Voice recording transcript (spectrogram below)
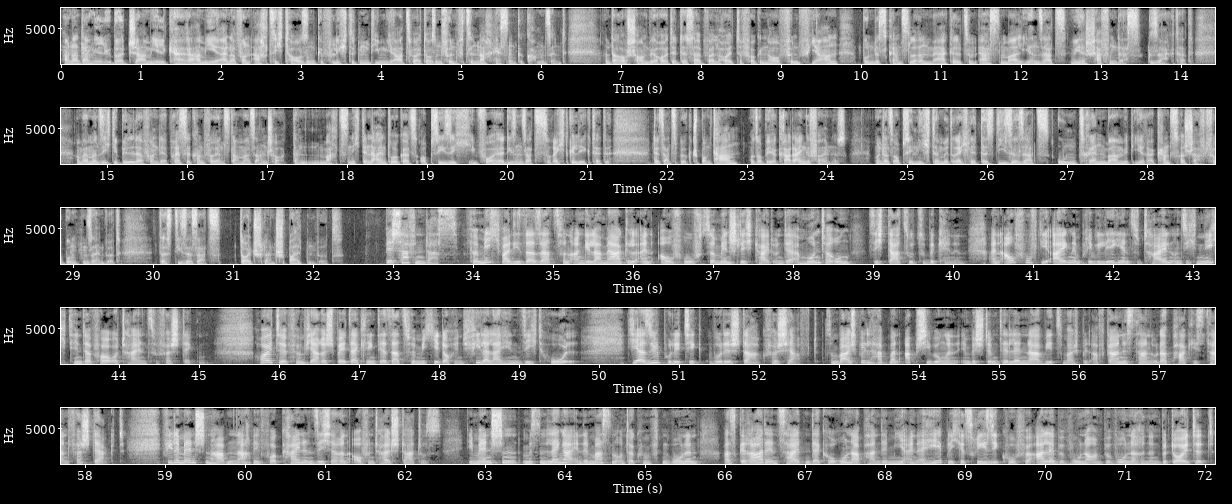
Anna Dangel über Jamil Karami, einer von 80.000 Geflüchteten, die im Jahr 2015 nach Hessen gekommen sind. Und darauf schauen wir heute deshalb, weil heute vor genau fünf Jahren Bundeskanzlerin Merkel zum ersten Mal ihren Satz Wir schaffen das gesagt hat. Und wenn man sich die Bilder von der Pressekonferenz damals anschaut, dann macht es nicht den Eindruck, als ob sie sich vorher diesen Satz zurechtgelegt hätte. Der Satz wirkt spontan, als ob ihr gerade eingefallen ist. Und als ob sie nicht damit rechnet, dass dieser Satz untrennbar mit ihrer Kanzlerschaft verbunden sein wird dass dieser Satz Deutschland spalten wird. Wir schaffen das. Für mich war dieser Satz von Angela Merkel ein Aufruf zur Menschlichkeit und der Ermunterung, sich dazu zu bekennen. Ein Aufruf, die eigenen Privilegien zu teilen und sich nicht hinter Vorurteilen zu verstecken. Heute, fünf Jahre später, klingt der Satz für mich jedoch in vielerlei Hinsicht hohl. Die Asylpolitik wurde stark verschärft. Zum Beispiel hat man Abschiebungen in bestimmte Länder wie zum Beispiel Afghanistan oder Pakistan verstärkt. Viele Menschen haben nach wie vor keinen sicheren Aufenthaltsstatus. Die Menschen müssen länger in den Massenunterkünften wohnen, was gerade in Zeiten der Corona-Pandemie ein erhebliches Risiko für alle Bewohner und Bewohnerinnen bedeutet.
